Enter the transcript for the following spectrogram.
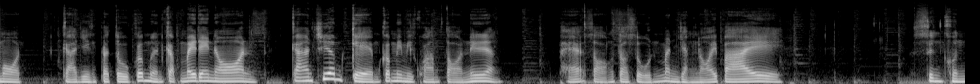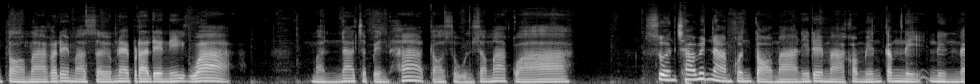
หมด การยิงประตูก็เหมือนกับไม่ได้นอน การเชื่อมเกมก็ไม่มีความต่อเนื่อง แพ้ 2 ต่อ 0 มันอย่างน้อยไป ซึ่งคนต่อมาก็ได้มาเสริมในประเด็นนี้อีกว่า มันน่าจะเป็น 5 ต่อ 0 ซะมากกว่า ส่วนชาวเวียดนามคนต่อมานี่ได้มาคอมเมนต์ตำหนิหนึ่งใน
